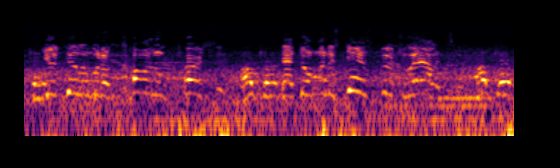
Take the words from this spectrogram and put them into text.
Okay. You're dealing with a carnal person Okay. that don't understand spirituality. Okay.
